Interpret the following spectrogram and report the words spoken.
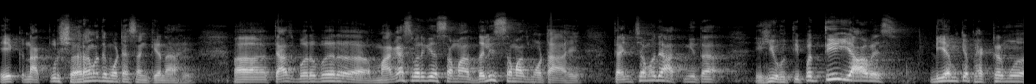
एक नागपूर शहरामध्ये मोठ्या संख्येनं आहे. त्याचबरोबर मागासवर्गीय समाज दलित समाज मोठा आहे. त्यांच्यामध्ये आत्मीयता ही होती. पण ती यावेळेस डी एम के फॅक्टरमुळं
